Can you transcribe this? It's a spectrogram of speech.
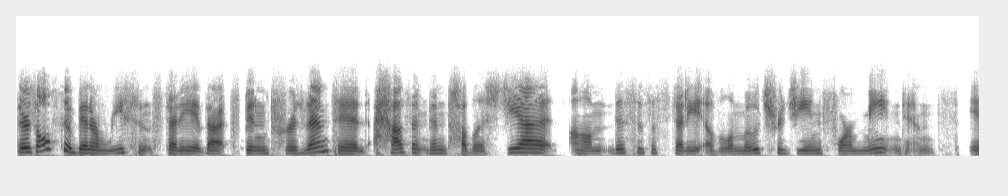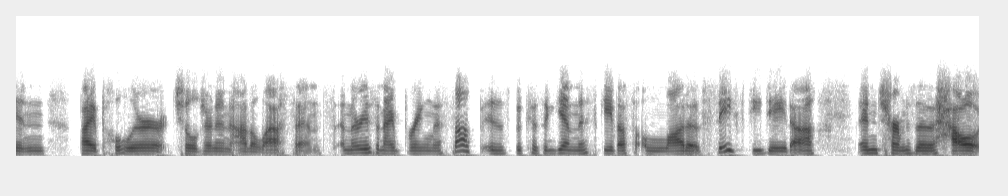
There's also been a recent study that's been presented, hasn't been published yet. Um, this is a study of lamotrigine for maintenance in bipolar children and adolescents. And the reason I bring this up is because, again, this gave us a lot of safety data in terms of how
